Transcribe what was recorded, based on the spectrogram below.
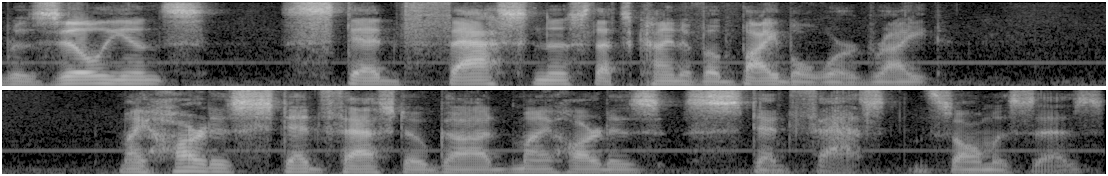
resilience, steadfastness. That's kind of a Bible word, right? My heart is steadfast, O God. My heart is steadfast, the psalmist says.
